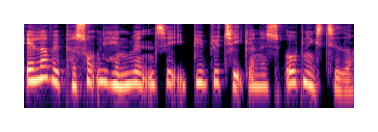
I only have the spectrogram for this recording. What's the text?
eller ved personlig henvendelse i bibliotekernes åbningstider.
